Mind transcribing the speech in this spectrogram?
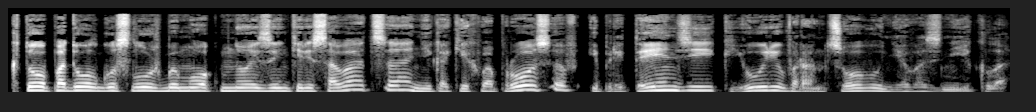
кто по долгу службы мог мной заинтересоваться, никаких вопросов и претензий к Юрию Воронцову не возникло.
